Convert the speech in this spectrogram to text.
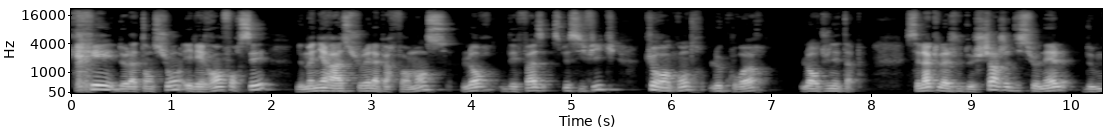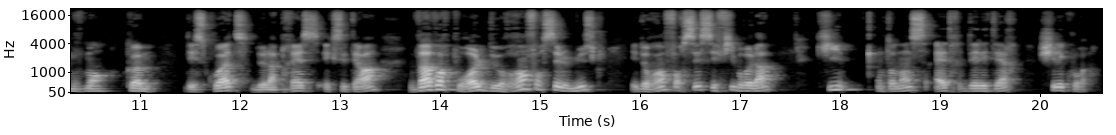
créer de la tension et les renforcer de manière à assurer la performance lors des phases spécifiques que rencontre le coureur lors d'une étape. C'est là que l'ajout de charges additionnelles, de mouvements comme des squats, de la presse, etc., va avoir pour rôle de renforcer le muscle et de renforcer ces fibres-là qui ont tendance à être délétères chez les coureurs.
